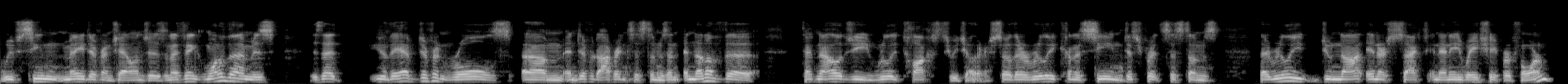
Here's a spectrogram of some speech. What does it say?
we've seen many different challenges, and I think one of them is is that you know they have different roles um, and different operating systems, and, and none of the technology really talks to each other. So they're really kind of seeing disparate systems that really do not intersect in any way, shape, or form.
